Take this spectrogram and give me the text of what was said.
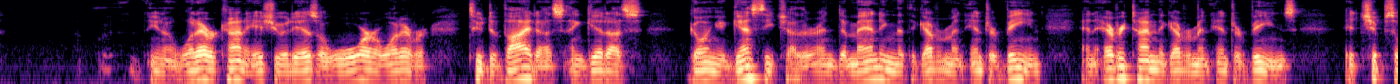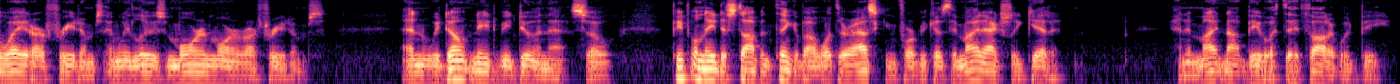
you know, whatever kind of issue it is, a war or whatever, to divide us and get us going against each other and demanding that the government intervene. And every time the government intervenes, it chips away at our freedoms and we lose more and more of our freedoms. And we don't need to be doing that. So people need to stop and think about what they're asking for because they might actually get it. And it might not be what they thought it would be.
